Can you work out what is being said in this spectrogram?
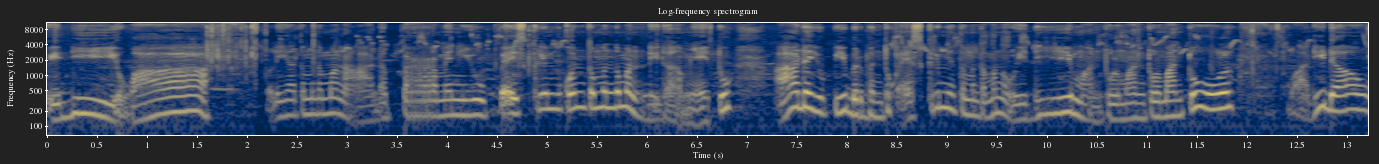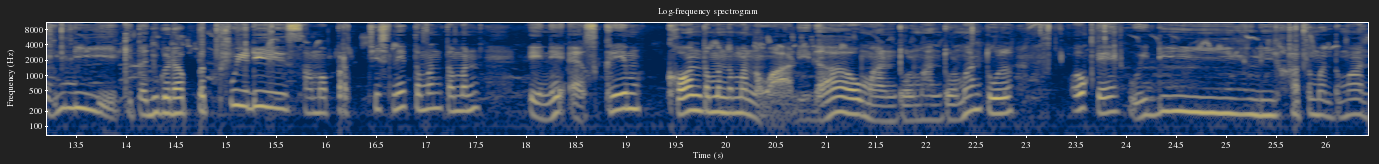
Widih, wah. Lihat teman-teman, ada permen Yupi es krim kon teman-teman. Di dalamnya itu ada Yupi berbentuk es krim ya teman-teman. Widih, mantul, mantul, mantul. Wadidaw, widih. Kita juga dapat widih sama percis nih teman-teman. Ini es krim kon teman-teman. Wadidaw, mantul, mantul, mantul. Oke, widih. Lihat teman-teman.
